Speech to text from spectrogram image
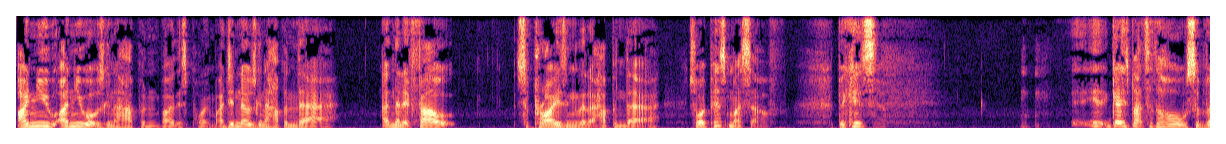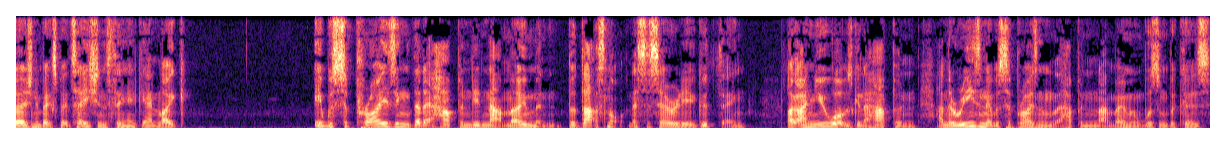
I knew I knew what was going to happen by this point, but I didn't know it was going to happen there. And then it felt surprising that it happened there, so I pissed myself because Yep. it goes back to the whole subversion of expectations thing again. Like, it was surprising that it happened in that moment, but that's not necessarily a good thing. Like, I knew what was going to happen, and the reason it was surprising that it happened in that moment wasn't because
